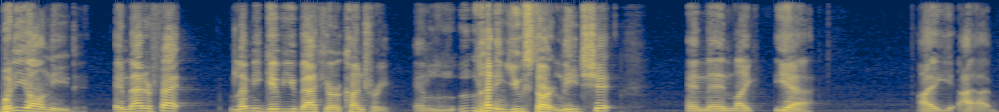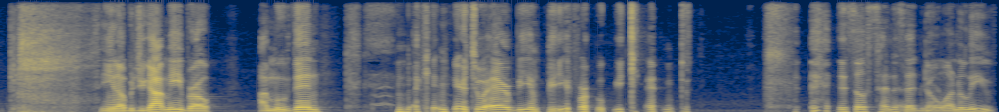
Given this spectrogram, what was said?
What do y'all need? And matter of fact, let me give you back your country and l- letting you start lead shit, and then like, yeah, I, I, I you know, but you got me, bro. I moved in. I came here to an Airbnb for a weekend. it's those tenants that don't want to leave.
